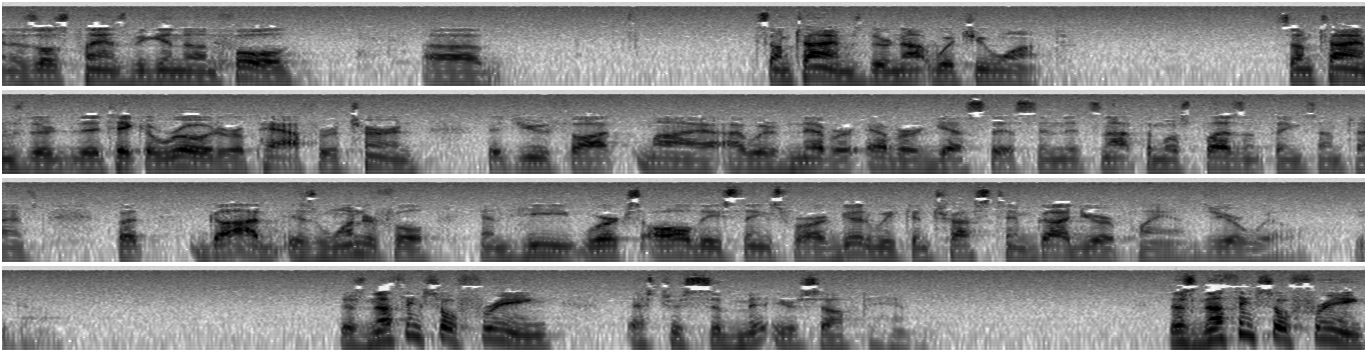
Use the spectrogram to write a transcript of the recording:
and as those plans begin to unfold. Uh, Sometimes they're not what you want. Sometimes they take a road or a path or a turn that you thought, my, I would have never, ever guessed this. And it's not the most pleasant thing sometimes. But God is wonderful and He works all these things for our good. We can trust Him. God, your plans, your will be done. There's nothing so freeing as to submit yourself to Him. There's nothing so freeing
